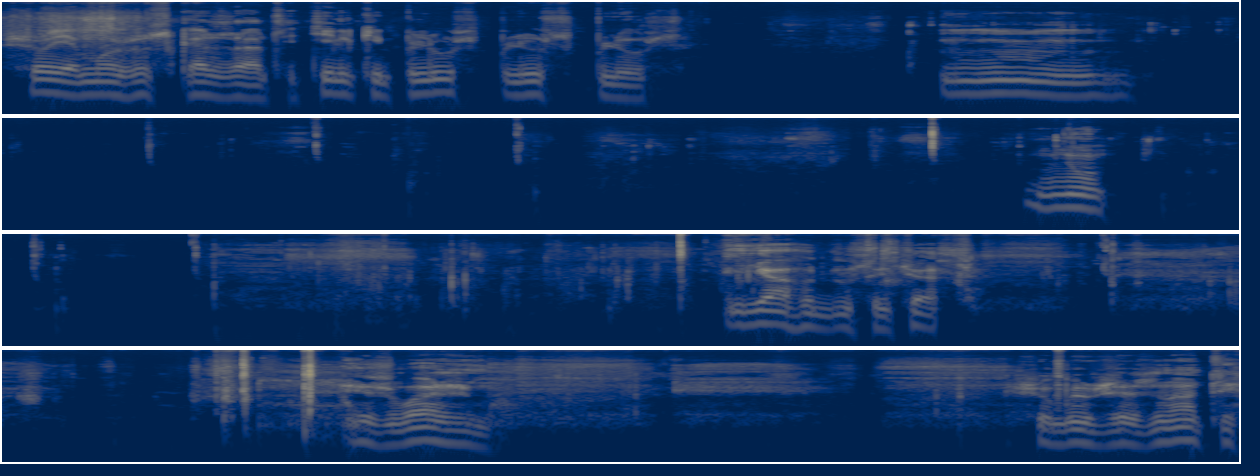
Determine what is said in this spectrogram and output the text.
Що я можу сказати? Тільки плюс, плюс, плюс. М. Ну, ягоду сейчас зважимо, щоб вже знати.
